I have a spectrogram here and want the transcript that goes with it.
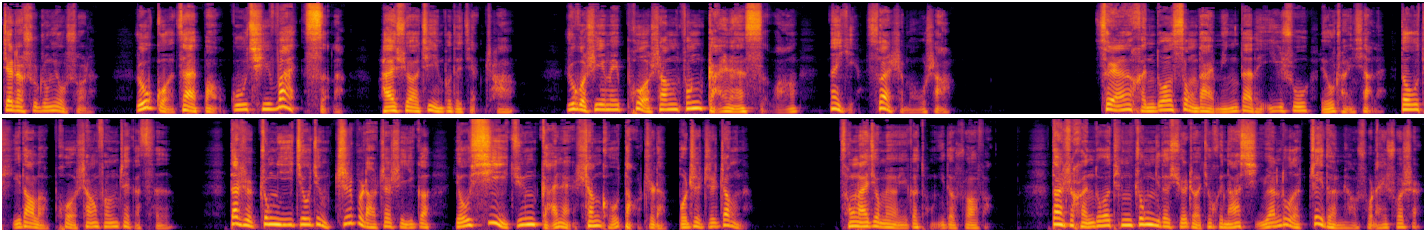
接着书中又说了，如果在保固期外死了，还需要进一步的检查。如果是因为破伤风感染死亡，那也算是谋杀。虽然很多宋代、明代的医书流传下来，都提到了破伤风这个词，但是中医究竟知不知道这是一个由细菌感染伤口导致的不治之症呢？从来就没有一个统一的说法。但是很多听中医的学者就会拿《洗冤录》的这段描述来说事儿，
